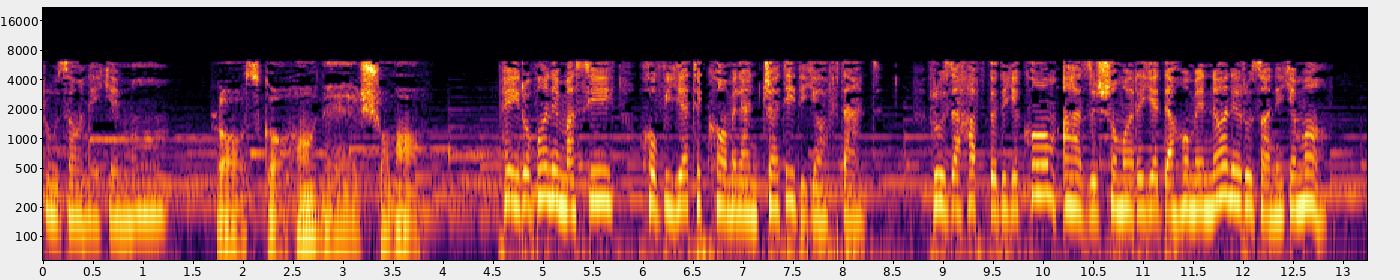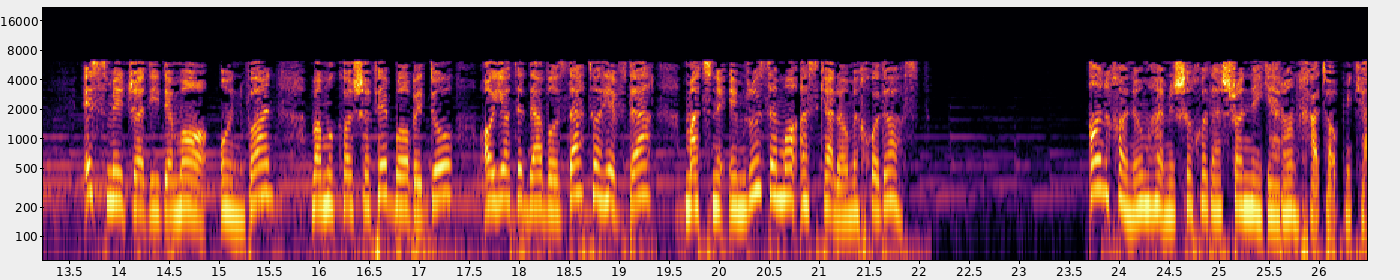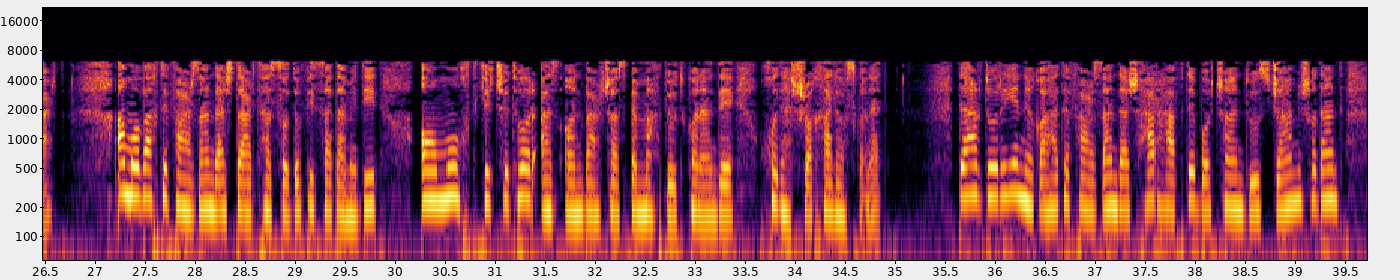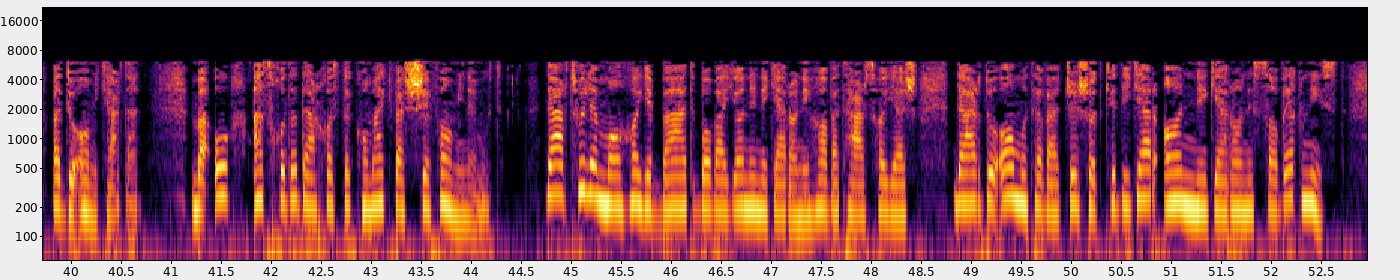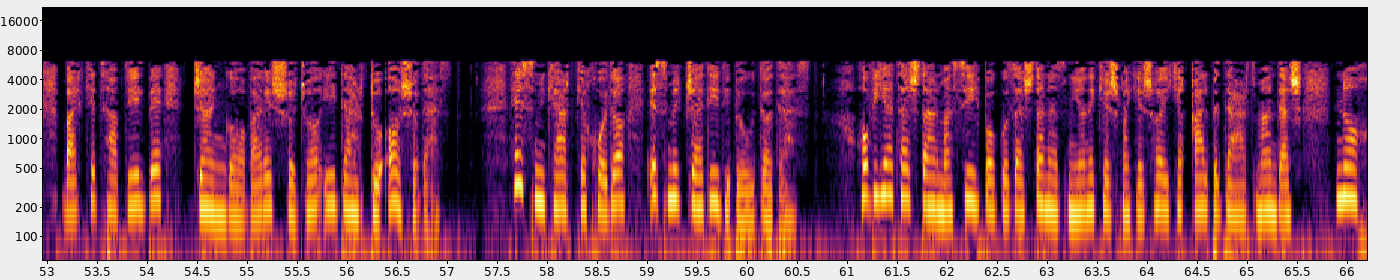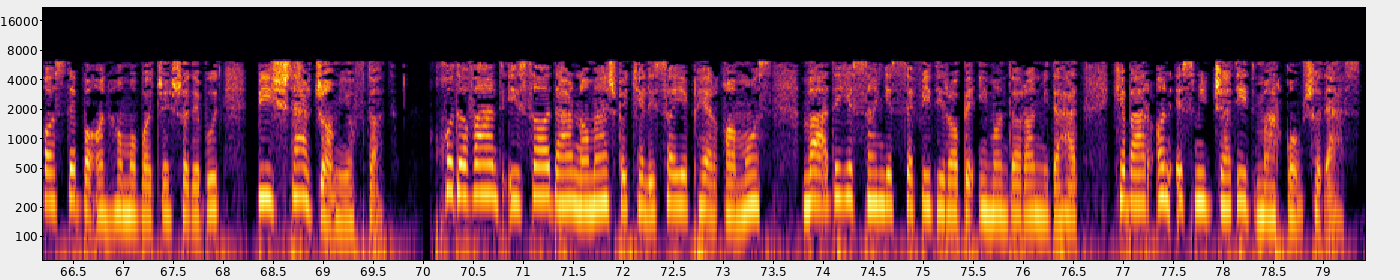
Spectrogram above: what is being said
روزانه ما. رازگاهان شما. پیروان مسیح هویت کاملا جدیدی یافتند. روز هفتاد یکم از شماره دهم نان روزانه ما. اسم جدید ما عنوان و مکاشفه باب دو آیات دوازده تا هفده متن امروز ما از کلام خداست. آن خانم همیشه خودش را نگران خطاب می کرد اما وقتی فرزندش در تصادفی صدمه دید آموخت که چطور از آن برچسب محدود کننده خودش را خلاص کند در دوره نقاهت فرزندش هر هفته با چند دوست جمع شدند و دعا می کردند و او از خدا درخواست کمک و شفا می نمود. در طول ماهای بعد با بیان نگرانی ها و ترسهایش در دعا متوجه شد که دیگر آن نگران سابق نیست بلکه تبدیل به جنگاور شجاعی در دعا شده است حس می کرد که خدا اسم جدیدی به او داده است هویتش در مسیح با گذشتن از میان کشمکش هایی که قلب دردمندش ناخواسته با آنها مواجه شده بود بیشتر جا می افتاد. خداوند عیسی در نامش به کلیسای پرقاموس وعده سنگ سفیدی را به ایمانداران می دهد که بر آن اسمی جدید مرقوم شده است.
